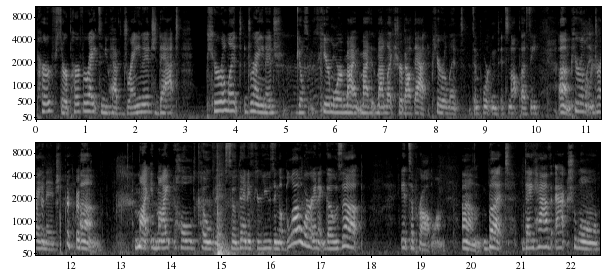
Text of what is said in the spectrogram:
perfs or perforates and you have drainage, that purulent drainage, you'll hear more of my, my, my lecture about that. Purulent, it's important, it's not pussy. Um, purulent drainage. Um, might it might hold COVID. So then if you're using a blower and it goes up, it's a problem. Um, but they have actual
